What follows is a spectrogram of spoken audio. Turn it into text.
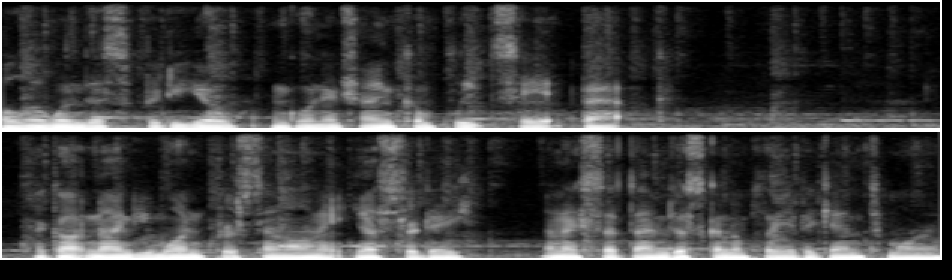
Hello, in this video, I'm going to try and complete Say It Back. I got 91% on it yesterday, and I said that I'm just going to play it again tomorrow.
